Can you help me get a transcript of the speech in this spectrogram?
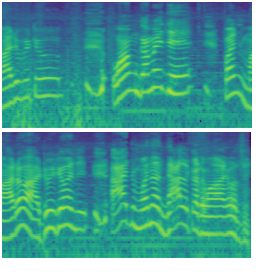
મારું બેટું ઓમ ગમે છે પણ મારો આઢું જો ને આજ મને નાલ કરવા આવ્યો છે.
